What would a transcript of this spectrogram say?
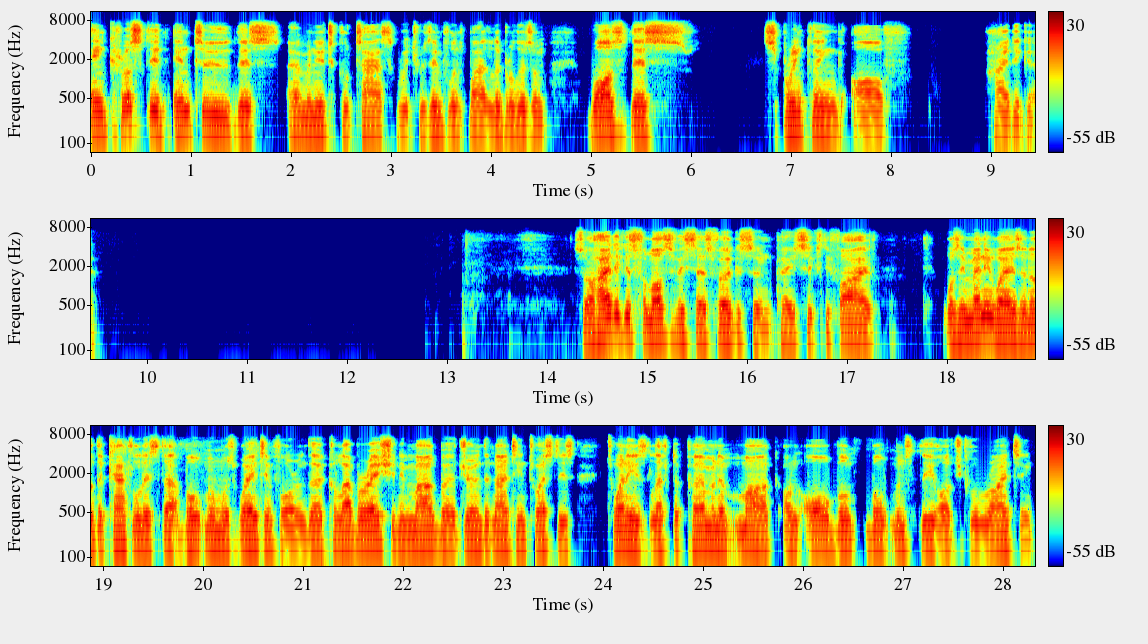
encrusted into this hermeneutical task, which was influenced by liberalism, was this sprinkling of Heidegger. So Heidegger's philosophy, says Ferguson, page 65, was in many ways another catalyst that Bultmann was waiting for, and their collaboration in Marburg during the 1920s 20s left a permanent mark on all Bultmann's theological writing.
